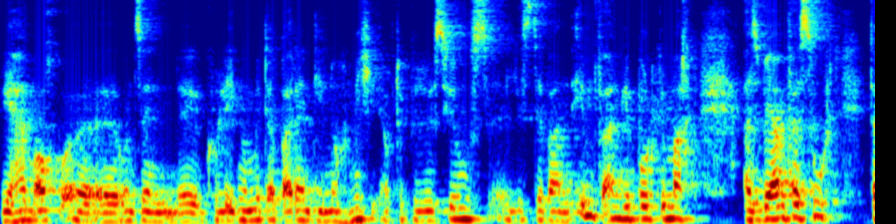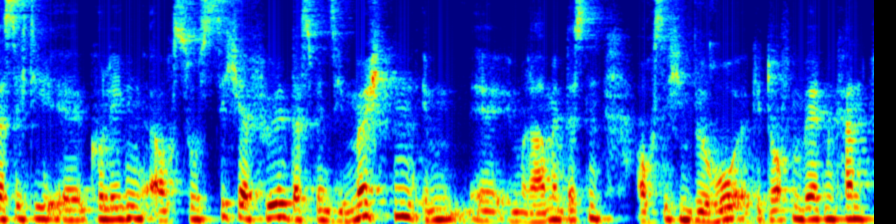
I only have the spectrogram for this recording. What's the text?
Wir haben auch unseren Kollegen und Mitarbeitern, die noch nicht auf der Priorisierungsliste waren, ein Impfangebot gemacht. Also wir haben versucht, dass sich die Kollegen auch so sicher fühlen, dass wenn sie möchten, im, im Rahmen dessen auch sich im Büro getroffen werden kann,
